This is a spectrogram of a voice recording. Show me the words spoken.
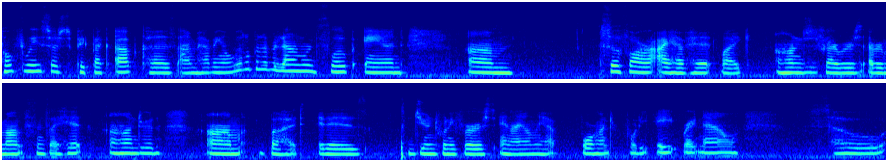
Hopefully it starts to pick back up because I'm having a little bit of a downward slope and um, so far I have hit like 100 subscribers every month since I hit 100 um, but it is June 21st and I only have 448 right now so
